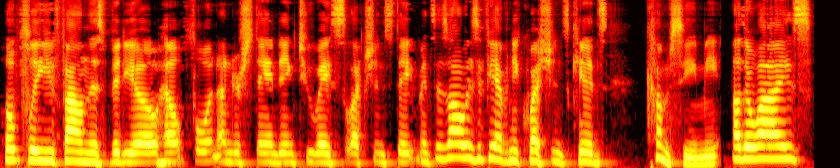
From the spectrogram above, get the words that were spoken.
Hopefully you found this video helpful in understanding two-way selection statements. As always, if you have any questions, kids, come see me. Otherwise,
